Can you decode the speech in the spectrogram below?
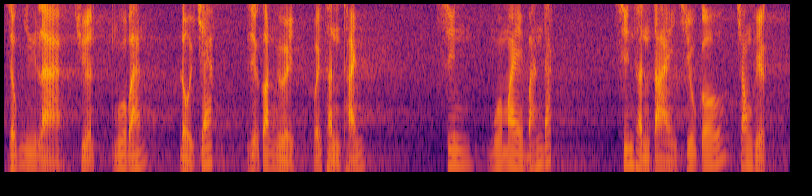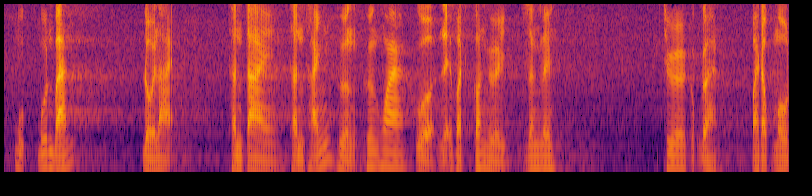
giống như là chuyện mua bán, đổi trác giữa con người với thần thánh. Xin mua may bán đắt, xin thần tài chiếu cố trong việc bu- buôn bán, đổi lại thần tài, thần thánh hưởng hương hoa của lễ vật con người dâng lên. Thưa cộng đoàn, bài đọc một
